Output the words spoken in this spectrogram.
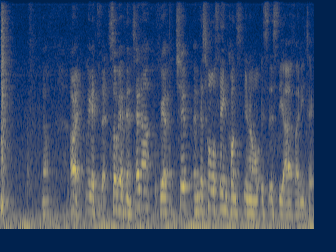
No? All right, we get to that. So we have the antenna, we have the chip, and this whole thing, cons- you know, is, is the RFID tag.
